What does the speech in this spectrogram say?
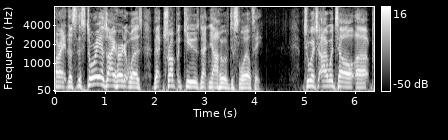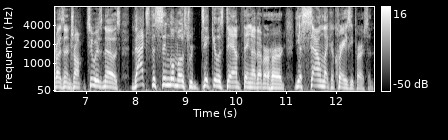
All right, the, story as I heard it was that Trump accused Netanyahu of disloyalty. To which I would tell uh, President Trump to his nose, that's the single most ridiculous damn thing I've ever heard. You sound like a crazy person.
